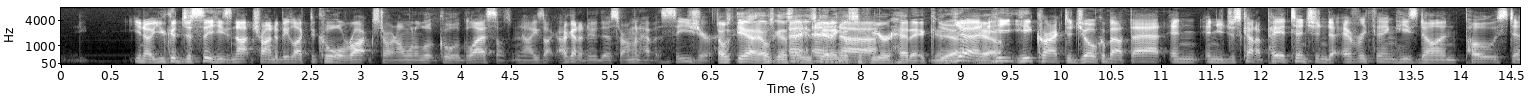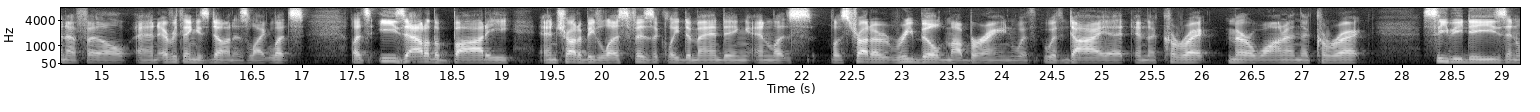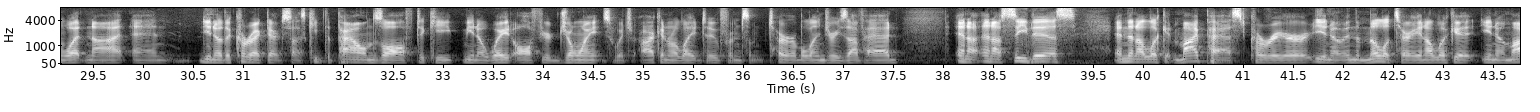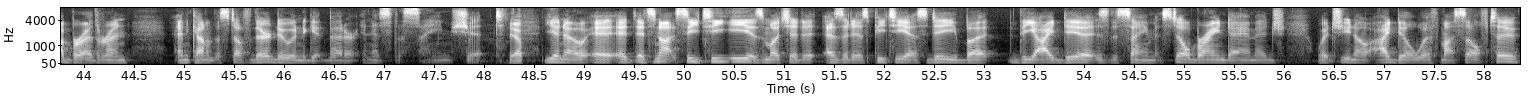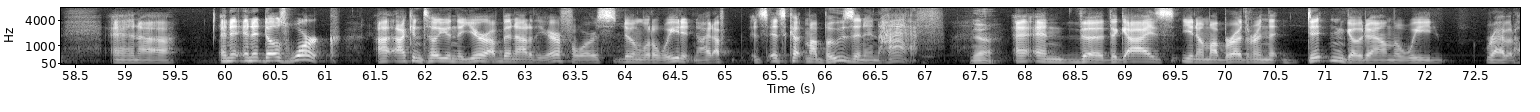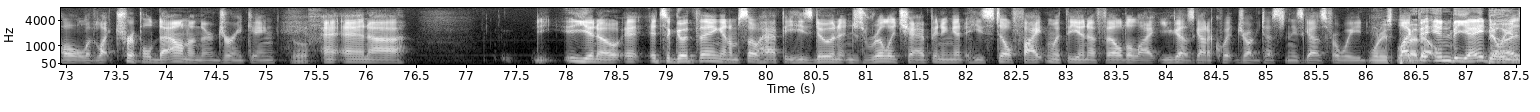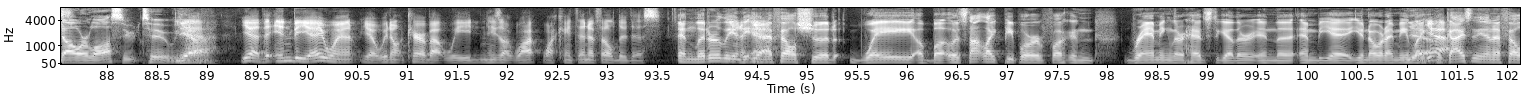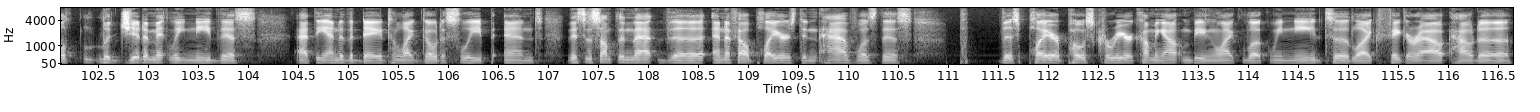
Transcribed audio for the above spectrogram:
you know, you could just see he's not trying to be like the cool rock star, and I want to look cool with glasses. No, he's like, I got to do this, or I'm gonna have a seizure. I was, yeah, I was gonna say he's And- getting and, a uh, severe headache. and- Yeah. yeah, He, he cracked a joke about that, and and you just kind of pay attention to everything he's done post NFL, and everything he's done is like let's let's ease out of the body and try to be less physically demanding, and let's let's try to rebuild my brain with with diet and the correct marijuana and the correct CBDs and whatnot, and you know the correct exercise. Keep the pounds off to keep you know weight off your joints, which I can relate to from some terrible injuries I've had. And I and I see mm-hmm. this, and then I look at my past career, you know, in the military, and I look at you know my brethren and kind of the stuff they're doing to get better, and it's the same shit. Yep. You know, it, it, it's not CTE as much it- as it is PTSD, but the idea is the same. It's still brain damage, which you know I deal with myself too, and uh, and it, and it does work. I, I can tell you in the year I've been out of the Air Force doing a little weed at night, I've it's it's cut my boozing in half. Yeah. A- and the the guys, you know, my brethren that didn't go down the weed rabbit hole have like tripled down on their drinking, A- and, uh, you know, it, it's a good thing, and I'm so happy he's doing it and just really championing it. He's still fighting with the NFL to like, you guys got to quit drug testing these guys for weed, When he was part like of the that NBA billion does. dollar lawsuit too. Yeah. Yeah, the NBA went, yeah, we don't care about weed. And he's like, why, why can't the NFL do this? And literally, You know, the yeah. NFL should way above. It's not like people are fucking ramming their heads together in the NBA. You know what I mean? Like Yeah. the guys in the NFL legitimately need this at the end of the day to like go to sleep. And this is something that the NFL players didn't have. Was this this player post career coming out and being like, look, we need to like figure out how to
